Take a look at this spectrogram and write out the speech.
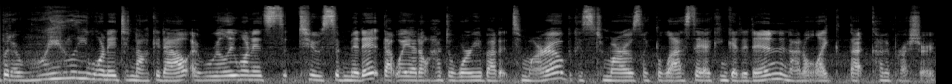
But I really wanted to knock it out. I really wanted to submit it. That way I don't have to worry about it tomorrow because tomorrow's like the last day I can get it in and I don't like that kind of pressure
